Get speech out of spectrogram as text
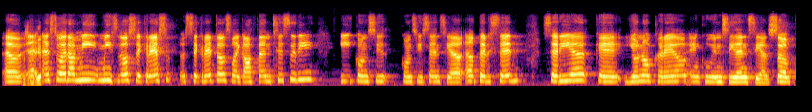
eh, eso era mi, mis dos secretos, secretos, like authenticity y consistencia. El tercer sería que yo no creo en coincidencias. So,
